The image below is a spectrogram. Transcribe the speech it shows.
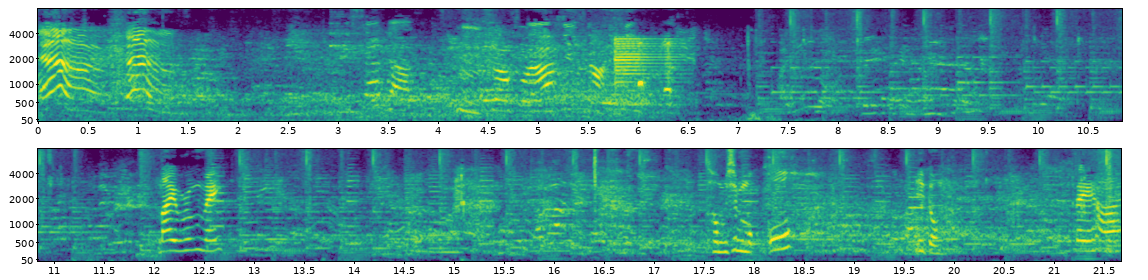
Yeah, yeah. Hmm, so for us, it's not. My roommate. 점심 먹고 이동 Say hi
